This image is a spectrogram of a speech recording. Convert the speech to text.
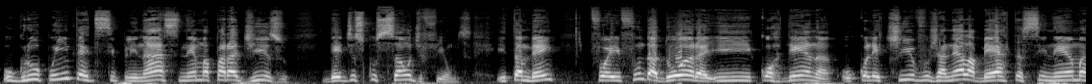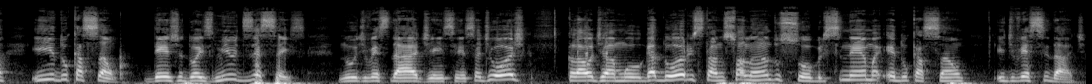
o grupo interdisciplinar Cinema Paradiso, de discussão de filmes, e também foi fundadora e coordena o coletivo Janela Aberta Cinema e Educação desde 2016. No Diversidade em Ciência de hoje, Cláudia Mogador está nos falando sobre cinema, educação e diversidade.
